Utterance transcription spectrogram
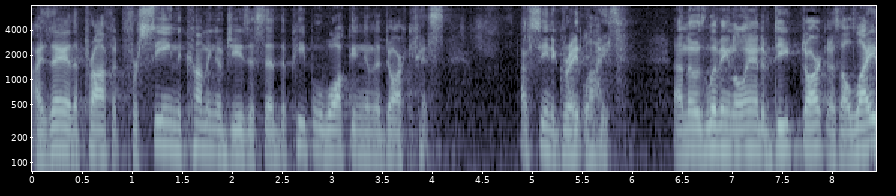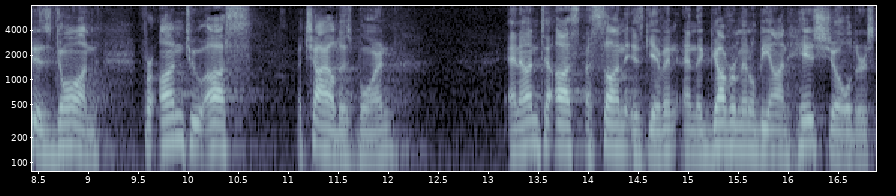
Isaiah the prophet, foreseeing the coming of Jesus, said, The people walking in the darkness I've seen a great light. And those living in the land of deep darkness, a light is dawned, for unto us a child is born and unto us a son is given, and the government will be on his shoulders.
